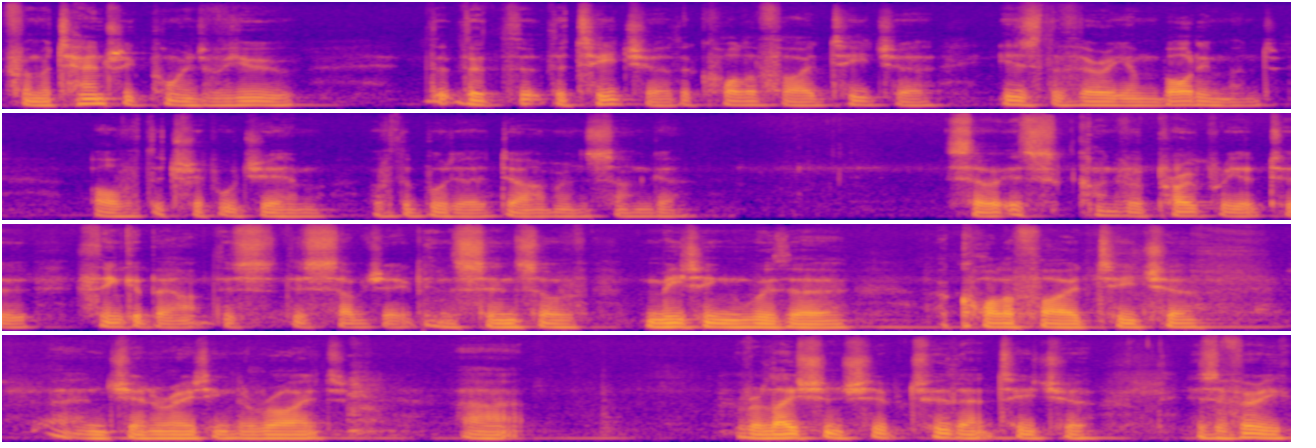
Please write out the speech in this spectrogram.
from a tantric point of view, the, the, the, teacher, the qualified teacher, is the very embodiment of the triple gem of the Buddha, Dharma, and Sangha. So it's kind of appropriate to think about this, this subject in the sense of meeting with a, a qualified teacher and generating the right uh, relationship to that teacher is a very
